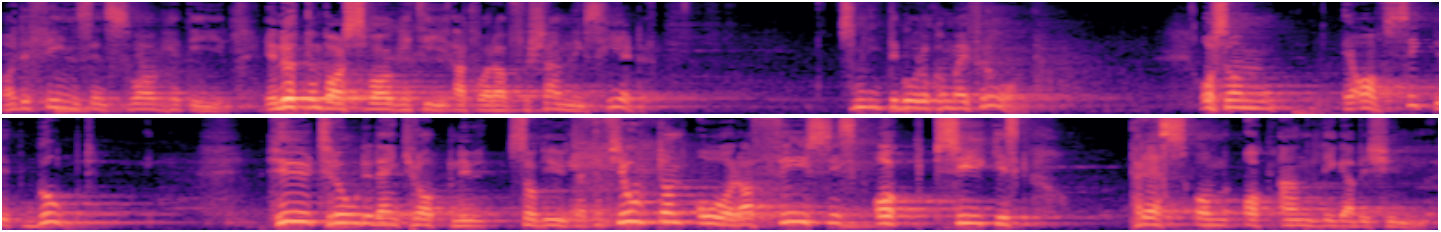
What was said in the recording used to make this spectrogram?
Ja, det finns en svaghet i, en uppenbar svaghet i att vara församlingsherde. Som inte går att komma ifrån. Och som är avsiktligt god. Hur tror du den kropp nu såg ut efter 14 år av fysisk och psykisk press och andliga bekymmer?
